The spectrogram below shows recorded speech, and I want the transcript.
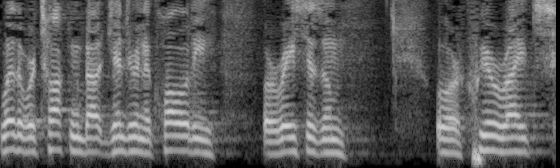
whether we're talking about gender inequality or racism or queer rights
